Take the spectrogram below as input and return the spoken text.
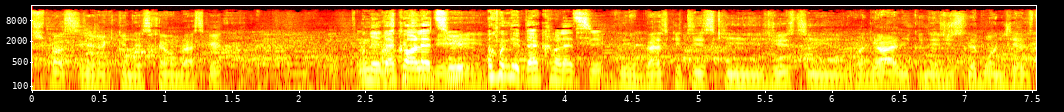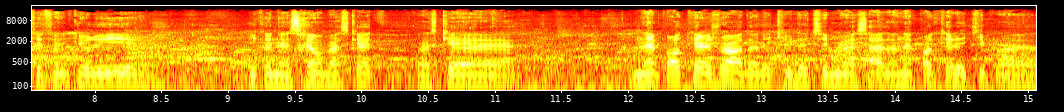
je pense que c'est des gens qui connaissent rien au basket. On est d'accord là-dessus. des- On est d'accord là-dessus. Des baskettistes qui juste ils regardent, ils connaissent juste le bon Jeff, Stephen Curry, euh, ils connaissent rien au basket parce que n'importe quel joueur de l'équipe de Team USA, dans n'importe quelle équipe, euh,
